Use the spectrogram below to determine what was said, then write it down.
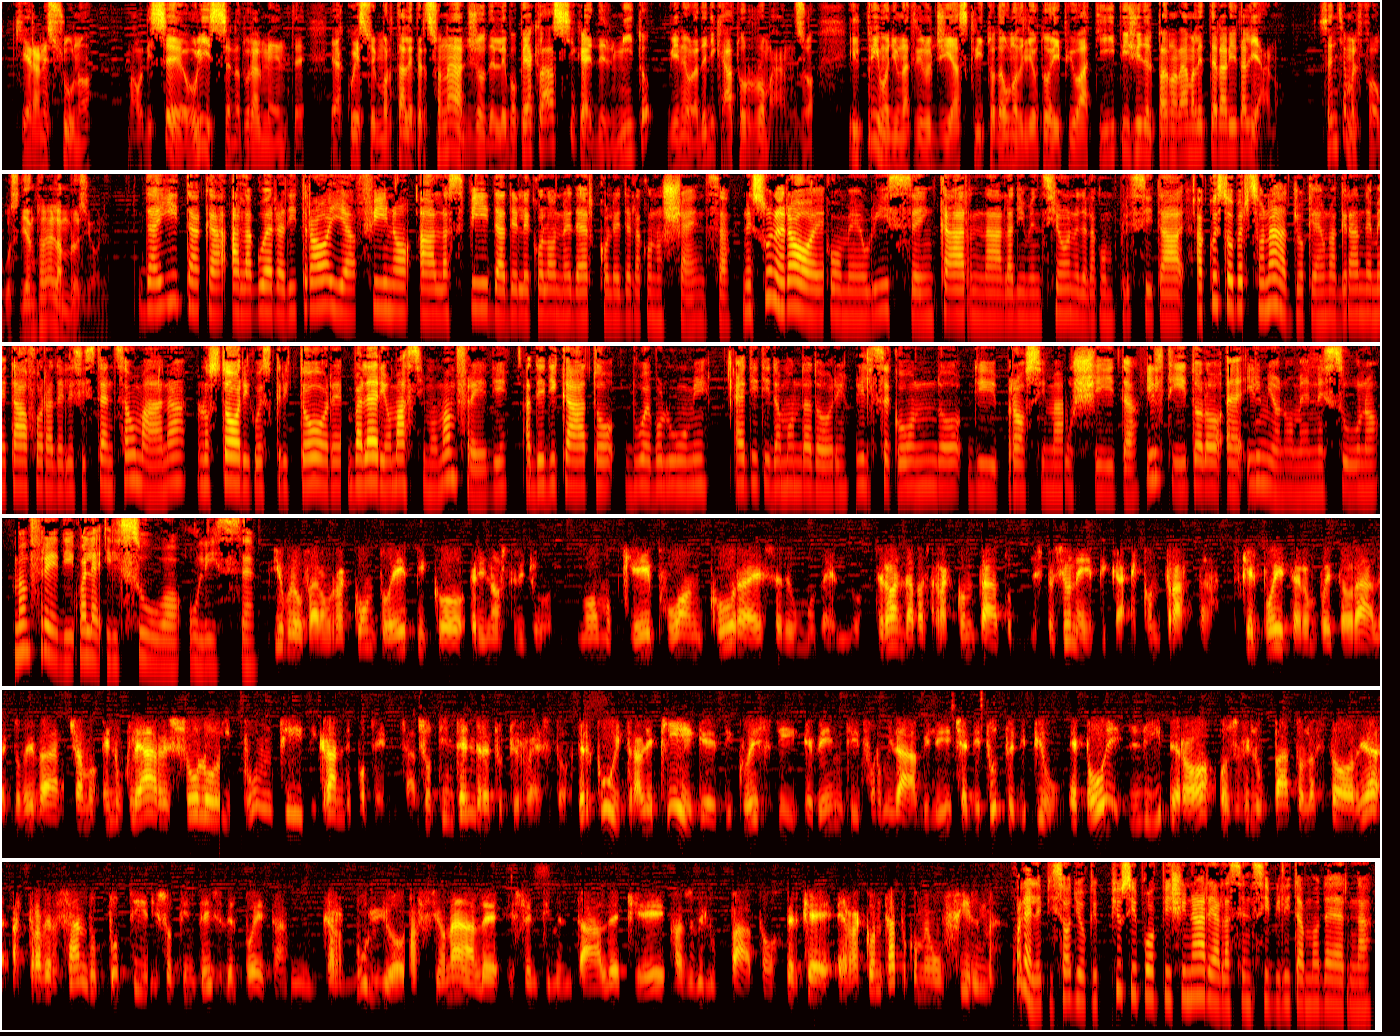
Chi era Nessuno? Ma Odisseo, Ulisse naturalmente, e a questo immortale personaggio dell'epopea classica e del mito viene ora dedicato un romanzo, il primo di una trilogia scritto da uno degli autori più atipici del panorama letterario italiano. Sentiamo il focus di Antonella Ambrosioni da Itaca alla guerra di Troia fino alla sfida delle colonne d'Ercole della conoscenza. Nessun eroe come Ulisse incarna la dimensione della complessità. A questo personaggio, che è una grande metafora dell'esistenza umana, lo storico e scrittore Valerio Massimo Manfredi ha dedicato due volumi editi da Mondadori, il secondo di prossima uscita. Il titolo è Il mio nome è nessuno. Manfredi, qual è il suo Ulisse? Io volevo fare un racconto epico per i nostri giorni un uomo che può ancora essere un modello, però andava raccontato, l'espressione epica è contratta che il poeta era un poeta orale, doveva diciamo, enucleare solo i punti di grande potenza, sottintendere tutto il resto. Per cui tra le pieghe di questi eventi formidabili c'è di tutto e di più. E poi lì però ho sviluppato la storia attraversando tutti i sottintesi del poeta, un garbuglio passionale e sentimentale che ha sviluppato, perché è raccontato come un film. Qual è l'episodio che più si può avvicinare alla sensibilità moderna?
